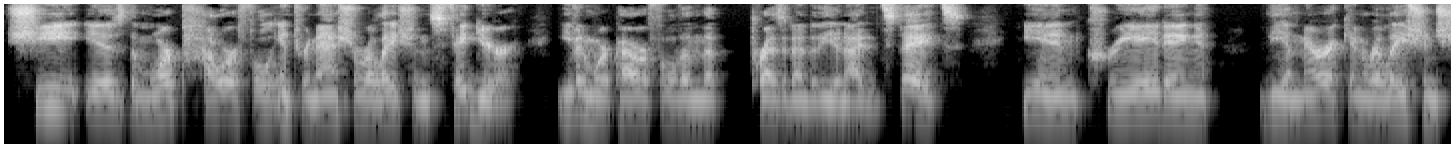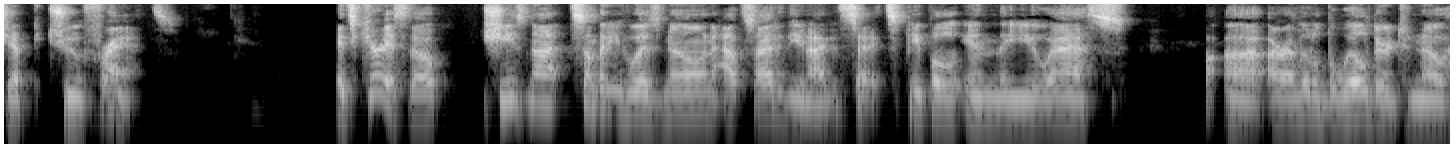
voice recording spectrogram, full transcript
she is the more powerful international relations figure, even more powerful than the President of the United States, in creating the American relationship to France. It's curious, though, she's not somebody who is known outside of the United States. People in the U.S. Uh, are a little bewildered to know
